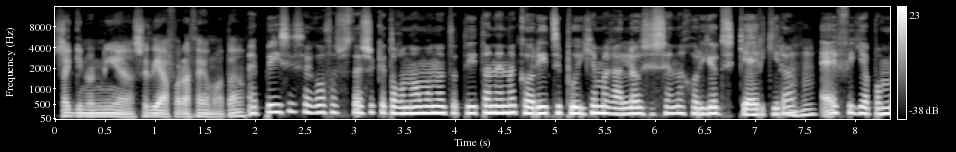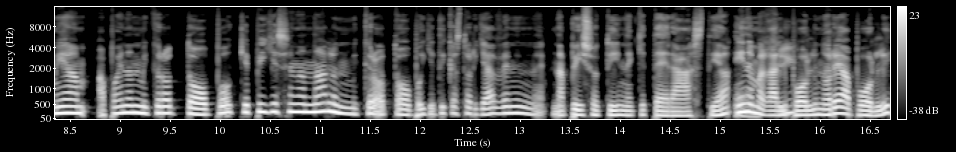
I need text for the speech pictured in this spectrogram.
σαν κοινωνία σε διάφορα θέματα. Επίσης, εγώ θα σου θέσω και το γνώμονα το ότι ήταν ένα κορίτσι που είχε μεγαλώσει σε ένα χωριό της κερκυρα Έφυγε από, μια, από έναν μικρό τόπο και πήγε σε έναν άλλον μικρό τόπο. Γιατί η Καστοριά δεν είναι να πεις ότι είναι και τεράστια. Είναι Όχι. μεγάλη πόλη, είναι ωραία πόλη.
